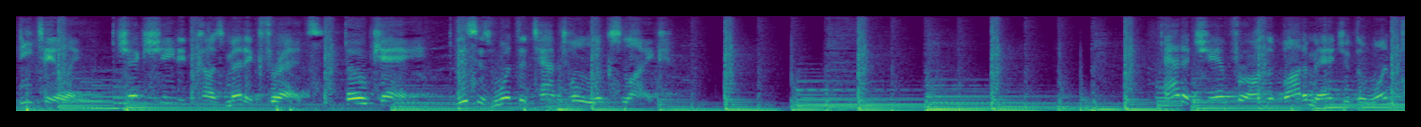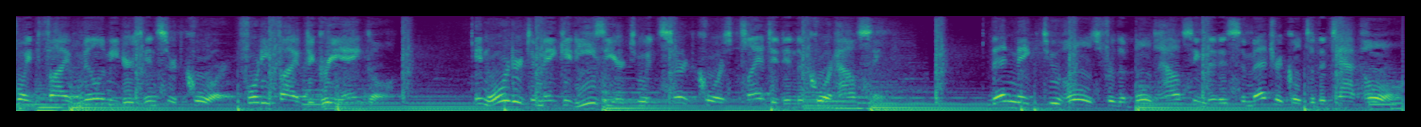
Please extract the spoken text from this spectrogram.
Detailing. Check shaded cosmetic threads. OK. This is what the tapped hole looks like. A chamfer on the bottom edge of the 1.5 mm insert core, 45 degree angle. In order to make it easier to insert cores planted in the core housing. Then make two holes for the bolt housing that is symmetrical to the tap hole.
